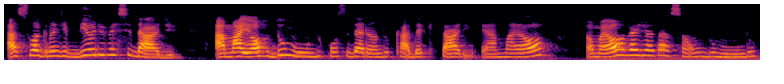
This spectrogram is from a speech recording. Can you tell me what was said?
a sua grande biodiversidade, a maior do mundo, considerando cada hectare. É a maior, a maior vegetação do mundo,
